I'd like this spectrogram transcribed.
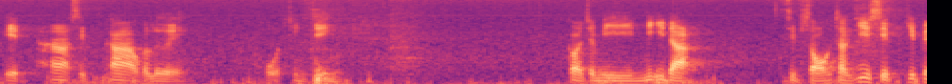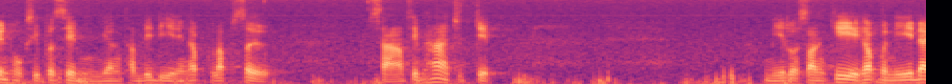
61 59 กันเลย โหดจริง ๆ ก็จะมีนิดะ 12 จาก 20คิดเป็น 60%ยังทำได้ดีนะครับ รับเสิร์ฟ 35.7 มีโรซังกี้ครับ วันนี้ได้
